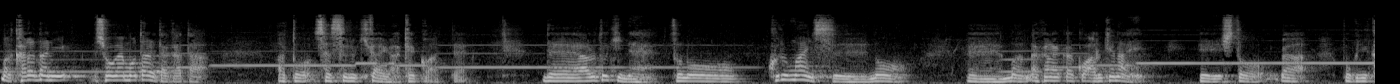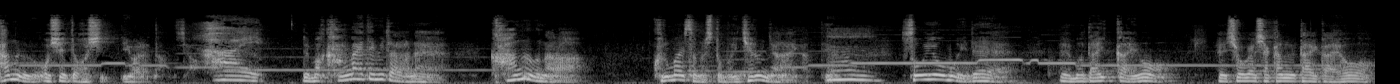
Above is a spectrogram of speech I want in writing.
まあ、体に障害を持たれた方あと接する機会が結構あって。である時ねその車椅子の、えーまあ、なかなかこう歩けない人が僕にカヌーを教えてほしいって言われたんですよ。はい。で、まあ、考えてみたらねカヌーなら車椅子の人も行けるんじゃないかっていう、うん、そういう思いで、えーまあ、第1回の障害者カヌー大会を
